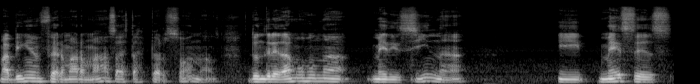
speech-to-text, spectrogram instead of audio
más bien enfermar más a estas personas, donde le damos una medicina y meses,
